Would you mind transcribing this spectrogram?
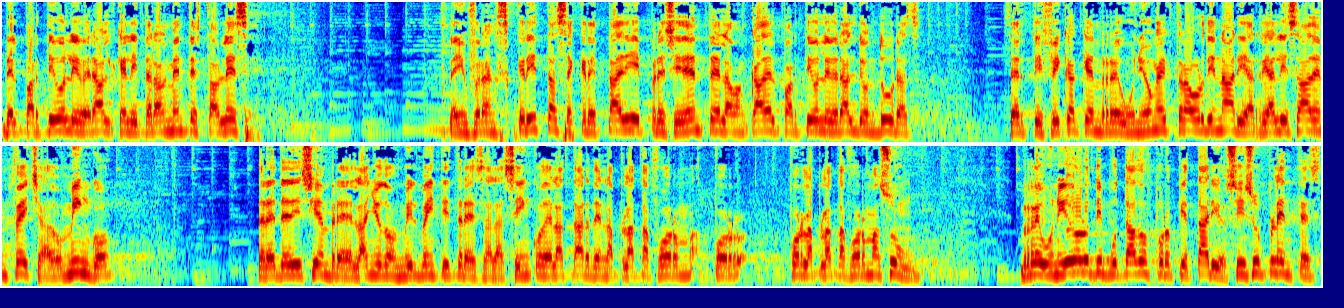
del Partido Liberal que literalmente establece la infranscrita secretaria y presidente de la bancada del Partido Liberal de Honduras certifica que en reunión extraordinaria realizada en fecha domingo 3 de diciembre del año 2023 a las 5 de la tarde en la plataforma por, por la plataforma Zoom, reunidos los diputados propietarios y suplentes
